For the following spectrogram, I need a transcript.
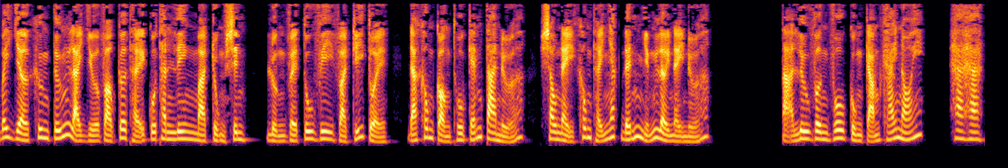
bây giờ Khương Tướng lại dựa vào cơ thể của Thanh Liên mà trùng sinh, luận về tu vi và trí tuệ, đã không còn thua kém ta nữa, sau này không thể nhắc đến những lời này nữa. Tạ Lưu Vân vô cùng cảm khái nói, ha ha,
